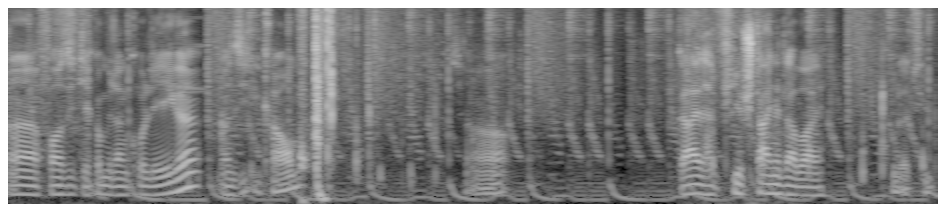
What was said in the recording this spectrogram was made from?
Ah, Vorsicht, hier kommt wieder ein Kollege. Man sieht ihn kaum. So. Geil, hat vier Steine dabei. Cooler Typ.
